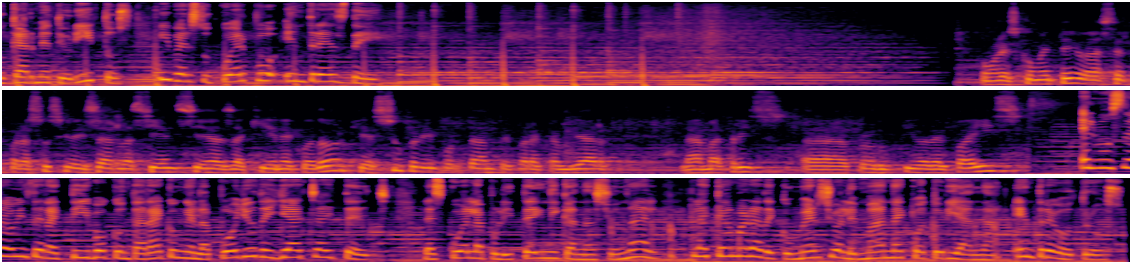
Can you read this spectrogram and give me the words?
tocar meteoritos y ver su cuerpo en 3D. Como les comenté, va a ser para socializar las ciencias aquí en Ecuador, que es súper importante para cambiar la matriz uh, productiva del país. El Museo Interactivo contará con el apoyo de Yachay Tech, la Escuela Politécnica Nacional, la Cámara de Comercio Alemana Ecuatoriana, entre otros.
